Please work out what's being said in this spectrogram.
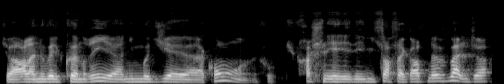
tu vas avoir la nouvelle connerie, un emoji à la con, il faut que tu craches les, 859 balles, tu vois.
